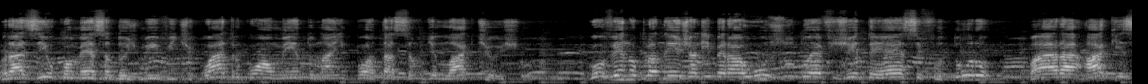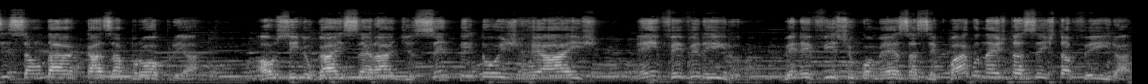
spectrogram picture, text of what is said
Brasil começa 2024 com aumento na importação de lácteos. Governo planeja liberar uso do FGTS futuro para aquisição da casa própria. Auxílio gás será de R$ 102,00 em fevereiro. Benefício começa a ser pago nesta sexta-feira.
